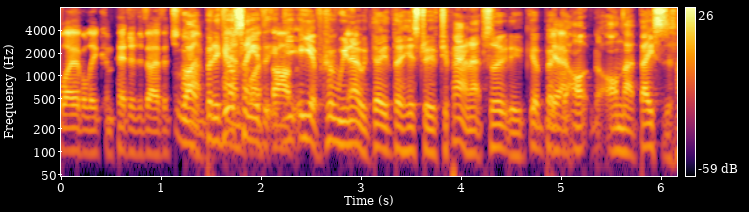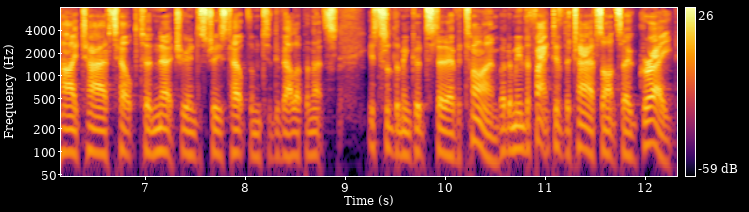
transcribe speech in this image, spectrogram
globally competitive over time. Right, but if you're saying, that, yeah, we know the, the history of Japan, absolutely. But yeah. on, on, that basis, high tariffs help to nurture industries, to help them to develop, and that's it's stood them in good stead over time. But I mean, the fact if the tariffs aren't so great,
